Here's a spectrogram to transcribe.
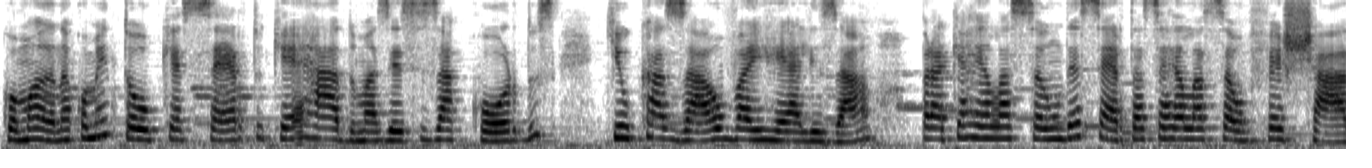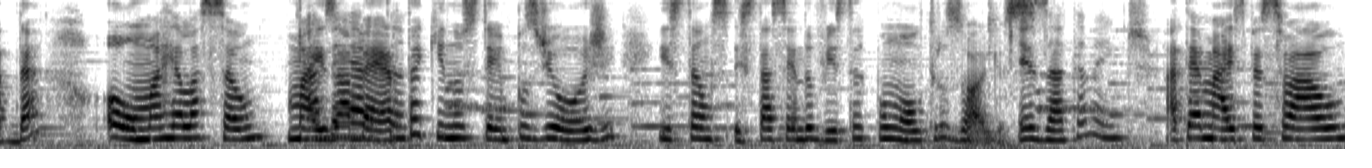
como a Ana comentou, o que é certo, o que é errado, mas esses acordos que o casal vai realizar para que a relação dê certo, essa relação fechada ou uma relação mais aberta, aberta que nos tempos de hoje estão, está sendo vista com outros olhos. Exatamente. Até mais, pessoal.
